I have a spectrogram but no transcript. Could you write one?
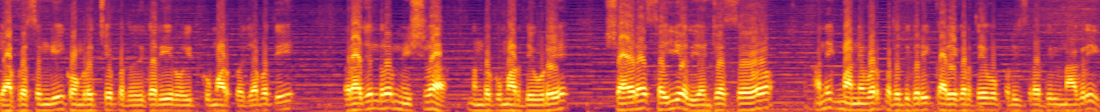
या प्रसंगी काँग्रेसचे पदाधिकारी रोहित कुमार प्रजापती राजेंद्र मिश्रा नंदकुमार देवडे शायरा सय्यद यांच्यासह अनेक मान्यवर पदाधिकारी कार्यकर्ते व परिसरातील नागरिक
